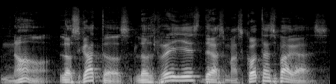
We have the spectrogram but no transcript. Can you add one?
No. Los gatos, los reyes de las mascotas vagas.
